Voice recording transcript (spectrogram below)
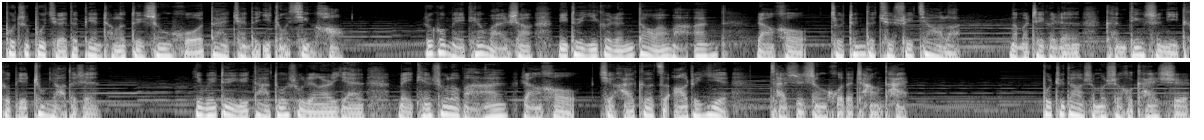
不知不觉的变成了对生活待倦的一种信号。如果每天晚上你对一个人道完晚安，然后就真的去睡觉了，那么这个人肯定是你特别重要的人。因为对于大多数人而言，每天说了晚安，然后却还各自熬着夜，才是生活的常态。不知道什么时候开始，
